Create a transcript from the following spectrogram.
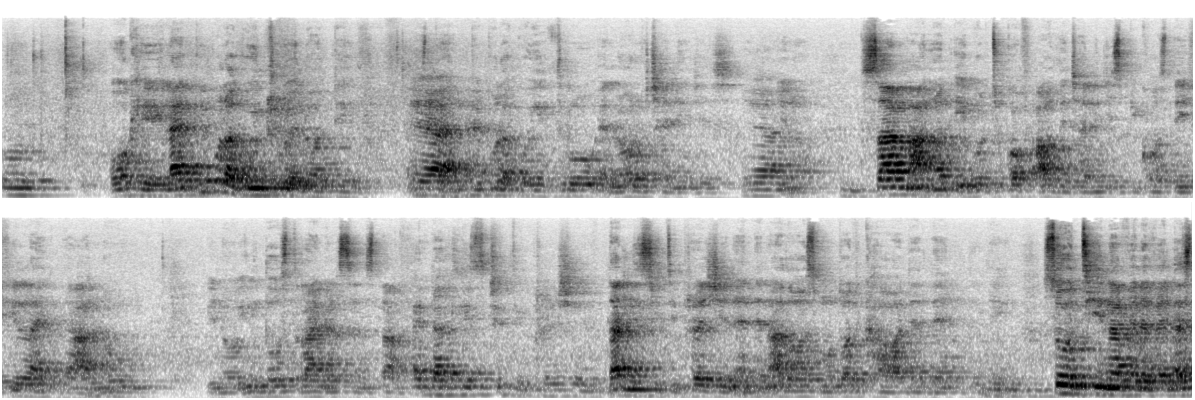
you? Okay, like people are going through a lot, Dave. Yeah. People are going through a lot of challenges. Yeah. You know, some are not able to cough out the challenges because they feel like they are alone. You know, in those struggles and stuff. And that leads to depression. That leads to depression, and then others more not coward at the end of the day. Mhm. So, Tina as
